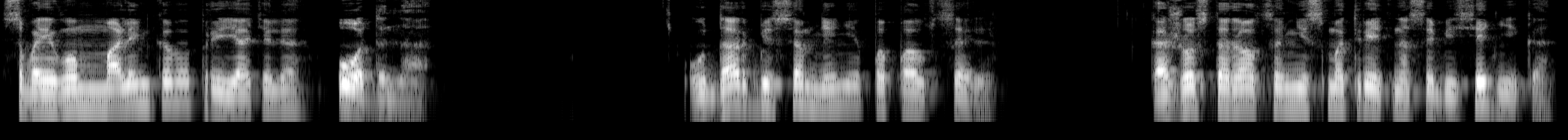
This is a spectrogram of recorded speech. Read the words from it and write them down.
своего маленького приятеля Одена. Удар без сомнения попал в цель. Кажо старался не смотреть на собеседника,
